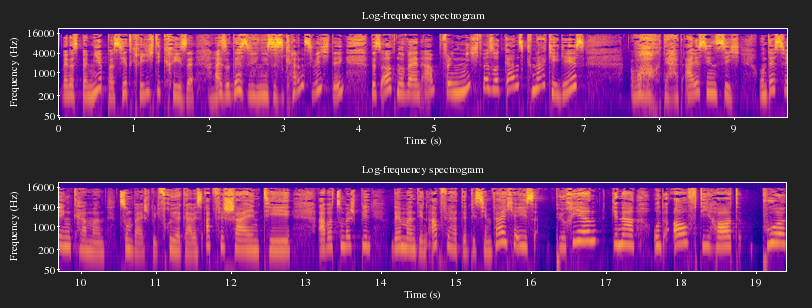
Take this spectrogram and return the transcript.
wenn das bei mir passiert, kriege ich die Krise. Mhm. Also deswegen ist es ganz wichtig, dass auch nur weil ein Apfel nicht mehr so ganz knackig ist, wow, der hat alles in sich. Und deswegen kann man zum Beispiel, früher gab es Apfelschalentee, aber zum Beispiel, wenn man den Apfel hat, der ein bisschen weicher ist, pürieren, genau, und auf die Haut pur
